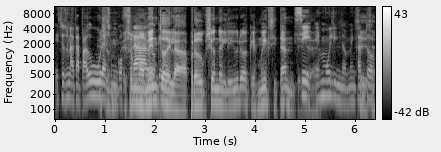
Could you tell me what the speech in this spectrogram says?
esto es una tapadura, es un, es un, es un momento de la producción del libro que es muy excitante. Sí, es muy lindo, me encantó.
